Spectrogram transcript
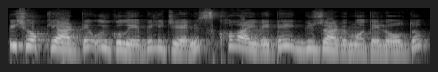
Birçok yerde uygulayabileceğiniz kolay ve de güzel bir model oldu.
